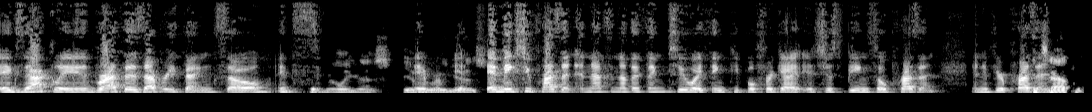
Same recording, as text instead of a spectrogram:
Exactly. Breath is everything. So it's it really is. It, it really it, is. It makes you present. And that's another thing too. I think people forget it's just being so present. And if you're present, exactly.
